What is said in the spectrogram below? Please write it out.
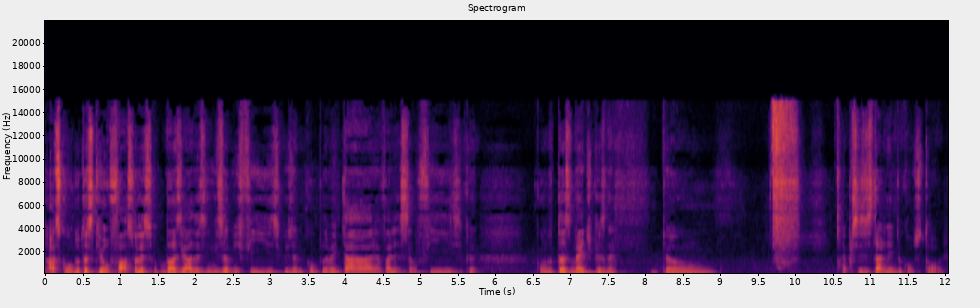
As condutas que eu faço elas são baseadas em exame físico, exame complementar, avaliação física, condutas médicas, né? Então, é preciso estar dentro do consultório.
